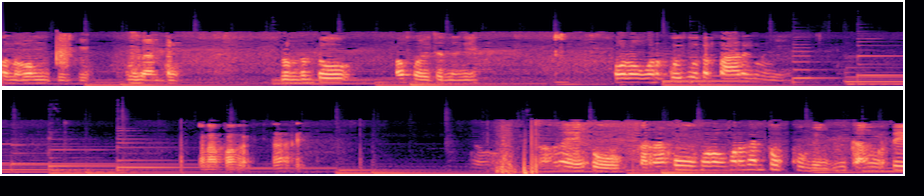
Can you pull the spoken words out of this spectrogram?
ono wong iki ganteng belum tentu apa ya jenenge followerku itu tertarik ya. Kenapa nggak tertarik? Karena itu, karena aku follower kan tuku geng, nggak ngerti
